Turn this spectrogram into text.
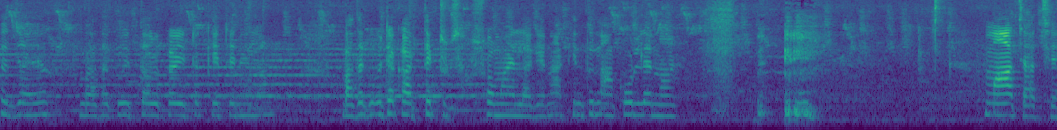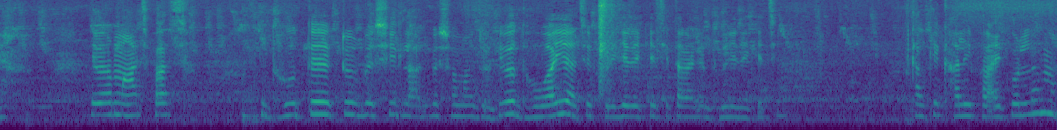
তো যাই হোক, বাঁধাকপির তরকারিটা কেটে নিলাম। বাঁধাকপিটা কাটতে একটু সময় লাগে না, কিন্তু না করলে নয়। মাছ আছে। এবার মাছ ফাছ ধুতে একটু বেশি লাগবে সময়। যদিও ধোয়াই আছে, ফ্রিজে রেখেছি, তার আগে ধুয়ে রেখেছি। কালকে খালি ফ্রাই করলাম না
